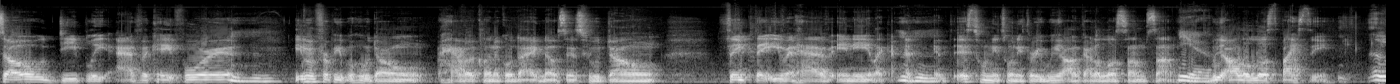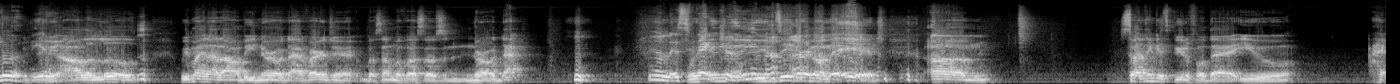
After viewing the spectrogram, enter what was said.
so deeply advocate for it, even for people who don't have a clinical diagnosis, who don't think they even have any like it's 2023 we all got a little something something Yeah. we all a little spicy a little we yeah all a little we might not all be neurodivergent but some of us are neurodi on the spectrum you you know? teetering on the edge. Um, so I think it's beautiful that you. I,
